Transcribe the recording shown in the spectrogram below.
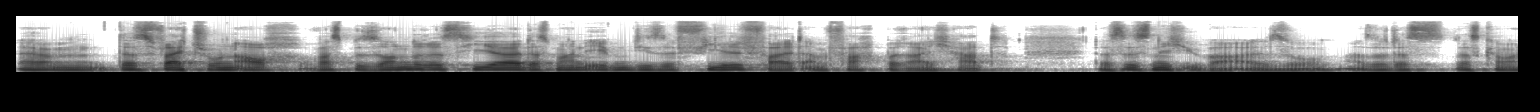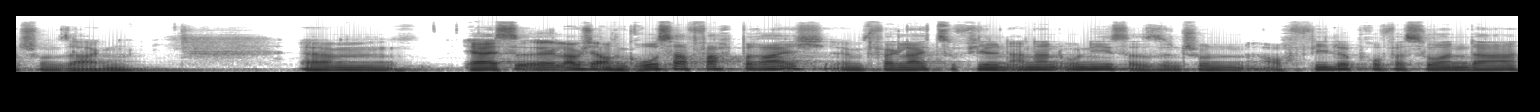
Ähm, das ist vielleicht schon auch was Besonderes hier, dass man eben diese Vielfalt am Fachbereich hat. Das ist nicht überall so. Also das, das kann man schon sagen. Ja, ist, äh, glaube ich, auch ein großer Fachbereich im Vergleich zu vielen anderen Unis. Also sind schon auch viele Professoren da,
